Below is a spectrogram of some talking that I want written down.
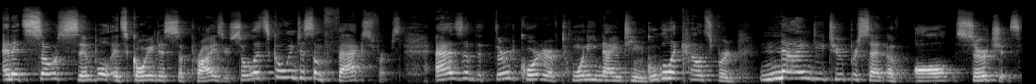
and it's so simple, it's going to surprise you. So let's go into some facts first. As of the third quarter of 2019, Google accounts for 92% of all searches.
